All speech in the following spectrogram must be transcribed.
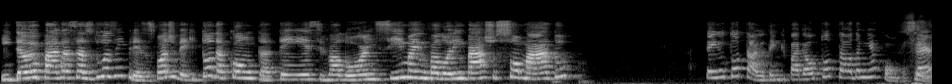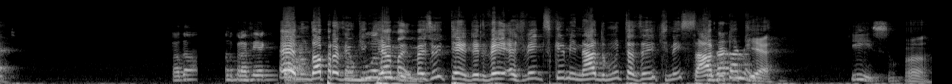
Então eu pago essas duas empresas. Pode ver que toda conta tem esse valor em cima e um valor embaixo somado tem o total. Eu tenho que pagar o total da minha conta, Sim. certo? Tá dando para ver aqui. É, não dá para ver o que, que é, mas, mas, eu entendo. Ele vem, ele vem discriminado, muitas vezes a gente nem sabe Exatamente. o que, que é. Isso. Ah.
